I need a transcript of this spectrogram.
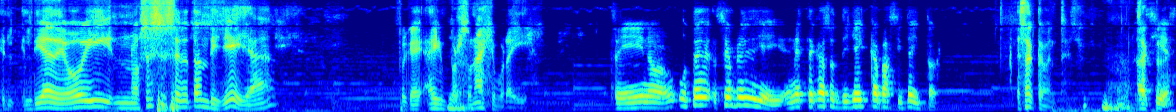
El, el día de hoy, no sé si será tan DJ ya, porque hay, hay un personaje por ahí. Sí, no, usted siempre es DJ, en este caso DJ Capacitator. Exactamente. Así es.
